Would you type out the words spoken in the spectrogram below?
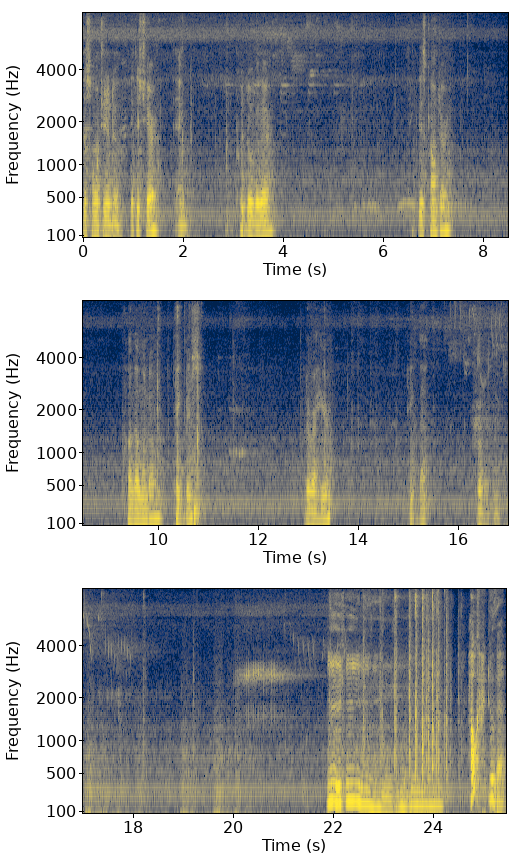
This is I want you to do. Take this chair and put it over there. This counter. Plug that window. Take this. Put it right here. Take that. Throw it right there. How can I do that?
